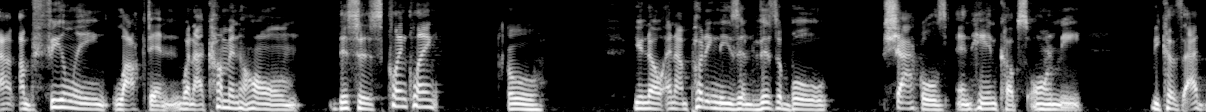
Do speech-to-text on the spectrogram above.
I'm feeling locked in. When I come in home, this is clink clink, Oh. you know, and I'm putting these invisible shackles and handcuffs on me because I,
